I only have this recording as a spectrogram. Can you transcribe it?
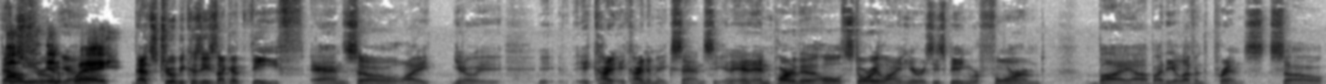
that's um, true in yeah. a way. That's true because he's like a thief and so like you know it, it, it kind it kind of makes sense. And, and, and part of the whole storyline here is he's being reformed by uh, by the 11th prince. So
